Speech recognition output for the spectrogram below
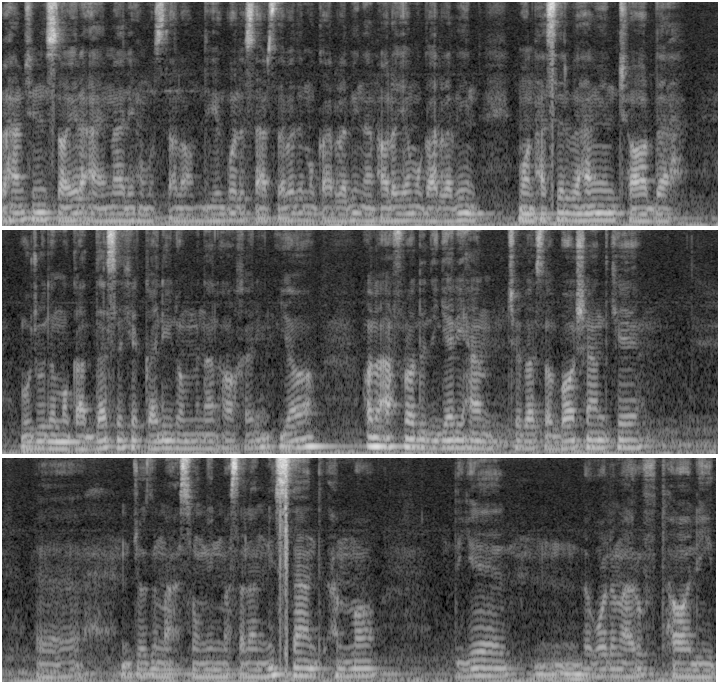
و همچنین سایر ائمه علیهم السلام. دیگه گل سرسبد مقربینن. حالا یا مقربین منحصر به همین چهارده وجود مقدسه که قلیل من الاخرین. یا حالا افراد دیگری هم چه بسا باشند که جز معصومین مثلا نیستند اما دیگه به قول معروف تالی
